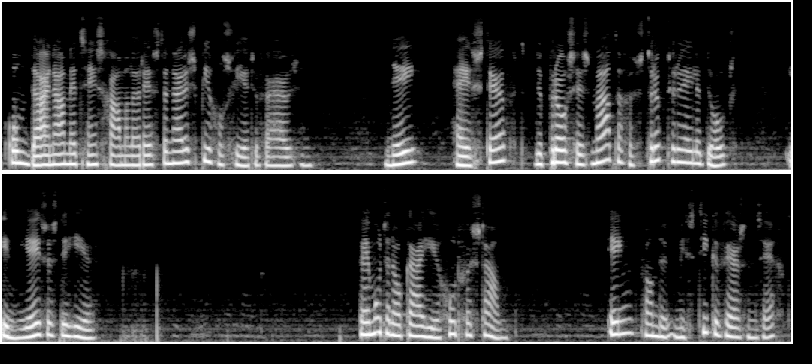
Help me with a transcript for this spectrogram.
om daarna met zijn schamele resten naar de spiegelsfeer te verhuizen. Nee, hij sterft de procesmatige structurele dood in Jezus de Heer. Wij moeten elkaar hier goed verstaan. Een van de mystieke versen zegt,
